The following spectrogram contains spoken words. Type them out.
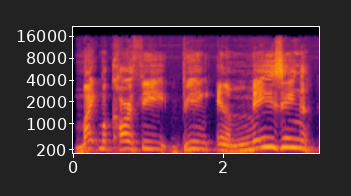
Mike McCarthy being an amazing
